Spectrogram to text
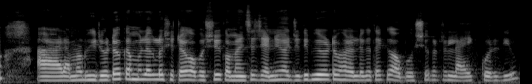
আর আমার ভিডিওটাও কেমন লাগল, সেটাও অবশ্যই কমেন্টসে জানিও। আর যদি ভিডিওটা ভালো লেগে থাকে, অবশ্যই একটা লাইক করে দিও।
